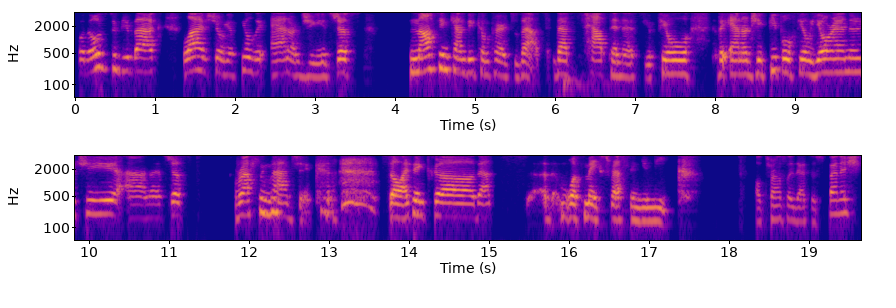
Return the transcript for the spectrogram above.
for those to be back. Live show, you feel the energy. It's just nothing can be compared to that. That's happiness. You feel the energy. People feel your energy and it's just wrestling magic. So i think uh, that's what makes wrestling unique. I'll translate that to spanish.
